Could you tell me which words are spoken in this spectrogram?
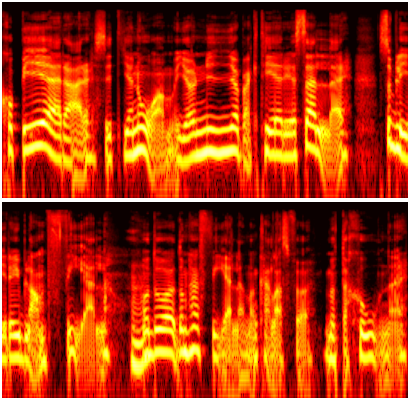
kopierar sitt genom och gör nya bakterieceller, så blir det ibland fel. Mm. Och då, de här felen de kallas för mutationer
